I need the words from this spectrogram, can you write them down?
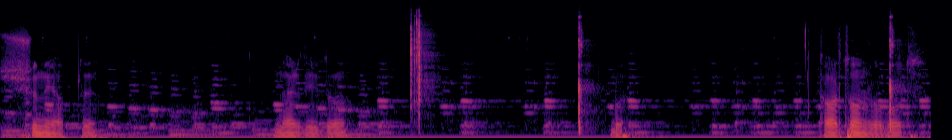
Şunu yaptı. Neredeydi o? Bu. Karton robot.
